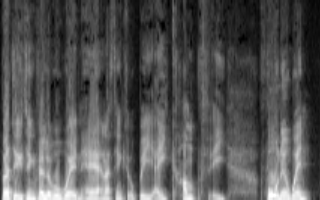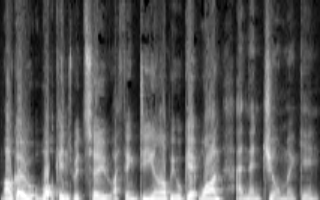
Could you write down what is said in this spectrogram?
But I do think Villa will win here, and I think it'll be a comfy 4 0 win. I'll go Watkins with two. I think Diaby will get one, and then John McGinn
